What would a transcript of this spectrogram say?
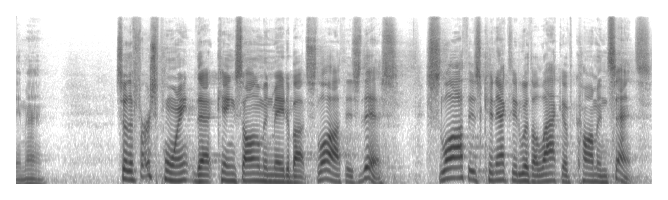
Amen. So, the first point that King Solomon made about sloth is this sloth is connected with a lack of common sense.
